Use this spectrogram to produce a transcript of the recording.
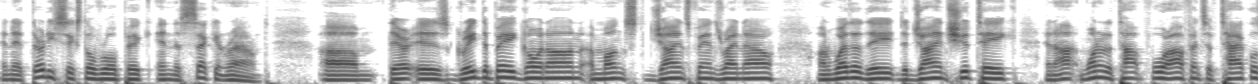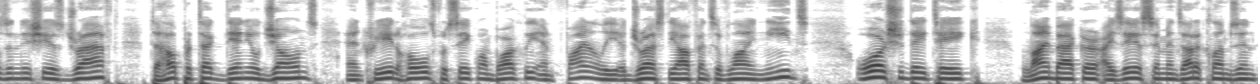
and their 36th overall pick in the second round. Um, there is great debate going on amongst Giants fans right now on whether they the Giants should take an one of the top four offensive tackles in this year's draft to help protect Daniel Jones and create holes for Saquon Barkley and finally address the offensive line needs, or should they take linebacker Isaiah Simmons out of Clemson,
